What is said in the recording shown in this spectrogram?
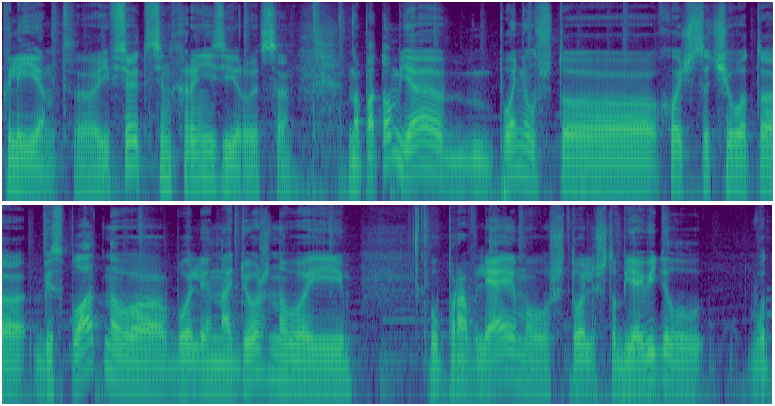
клиент. И все это синхронизируется. Но потом я понял, что хочется чего-то бесплатного, более надежного и управляемого, что ли, чтобы я видел вот,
